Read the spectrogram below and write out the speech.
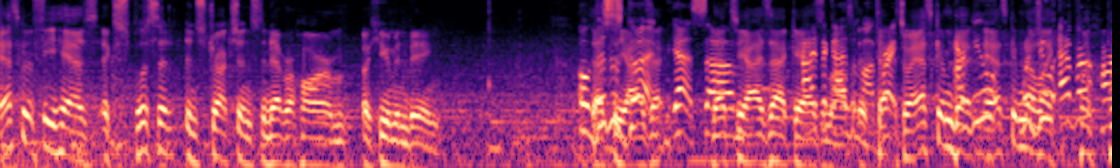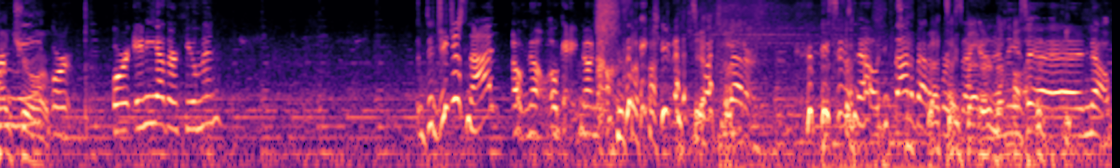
Ask him if he has explicit instructions to never harm a human being. Oh, That's this is the good. Isaac- yes. that's the Isaac Isaac Asimov. Asimov, right. So ask him to- you, ask him to, like, ever punch your arm. or or any other human? Did you just nod? Oh no. Okay. No, no. Thank you. That's much better. he says no. He thought about it for a a second, and he nod. said no.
